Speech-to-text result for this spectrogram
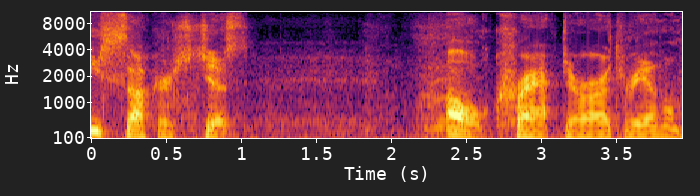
These suckers just... Oh, crap, there are three of them.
